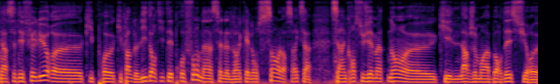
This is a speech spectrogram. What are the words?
Alors c'est des fêlures euh, qui, qui parlent de l'identité profonde, hein, celle dans laquelle on se sent. Alors c'est vrai que c'est un, grand sujet maintenant euh, qui est largement abordé sur euh,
